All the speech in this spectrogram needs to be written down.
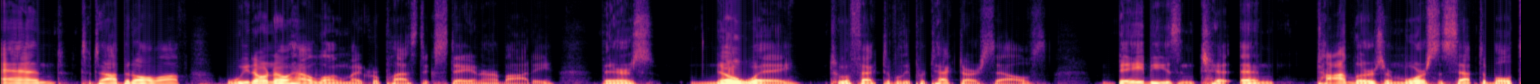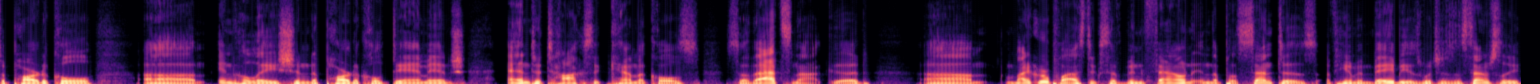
and to top it all off, we don't know how long microplastics stay in our body. There's no way to effectively protect ourselves. Babies and, ch- and toddlers are more susceptible to particle uh, inhalation, to particle damage, and to toxic chemicals. So that's not good. Um, microplastics have been found in the placentas of human babies, which is essentially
